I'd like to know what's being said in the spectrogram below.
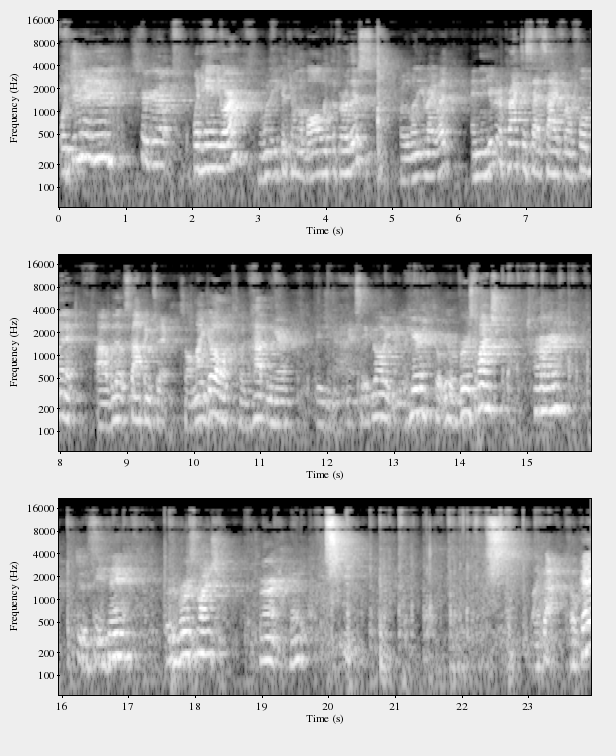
What you're gonna do is figure out what hand you are, the one that you can throw the ball with the furthest, or the one that you write with, and then you're gonna practice that side for a full minute uh, without stopping today. So on my go, what will happen here is you're gonna say go, you're gonna go here, throw your reverse punch, turn, do the same thing, reverse punch, turn, okay? Like that, okay?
